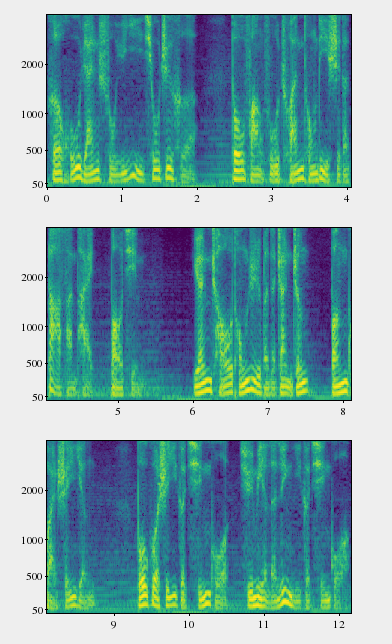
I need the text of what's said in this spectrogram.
和胡元属于一丘之貉，都仿佛传统历史的大反派，暴秦。元朝同日本的战争，甭管谁赢。不过是一个秦国去灭了另一个秦国，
